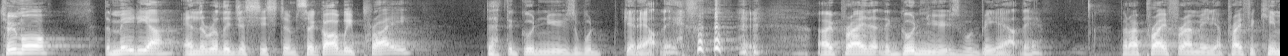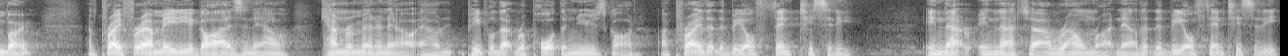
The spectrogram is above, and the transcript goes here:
Two more the media and the religious system. So, God, we pray that the good news would get out there. I pray that the good news would be out there. But I pray for our media. I pray for Kimbo and pray for our media guys and our cameramen and our, our people that report the news, God. I pray that there'd be authenticity in that, in that uh, realm right now, that there'd be authenticity,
